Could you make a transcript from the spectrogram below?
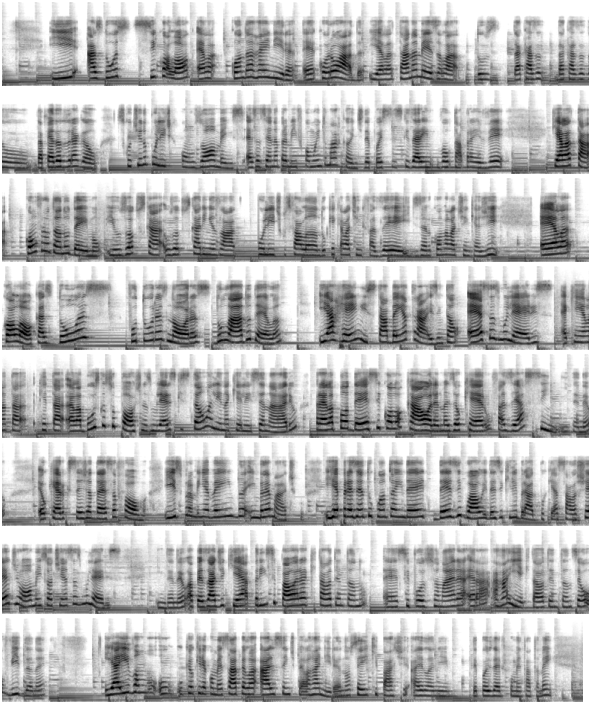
E as duas se colocam. Ela, quando a Rainira é coroada e ela tá na mesa lá dos da casa da casa do da Pedra do Dragão, discutindo política com os homens, essa cena para mim ficou muito marcante. Depois, se vocês quiserem voltar para rever, que ela tá confrontando o Damon e os outros os outros carinhas lá políticos falando o que, que ela tinha que fazer e dizendo como ela tinha que agir, ela coloca as duas futuras noras do lado dela e a Reine está bem atrás. Então, essas mulheres é quem ela tá que tá, ela busca suporte nas mulheres que estão ali naquele cenário para ela poder se colocar, olha, mas eu quero fazer assim, entendeu? Eu quero que seja dessa forma. E isso para mim é bem emblemático. E representa o quanto ainda é desigual e desequilibrado, porque a sala cheia de homens só tinha essas mulheres entendeu? Apesar de que a principal era a que estava tentando é, se posicionar, era, era a rainha que estava tentando ser ouvida, né? E aí vamos o, o que eu queria começar pela Alicent pela Ranira. Eu não sei que parte a Elane depois deve comentar também,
